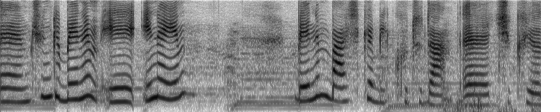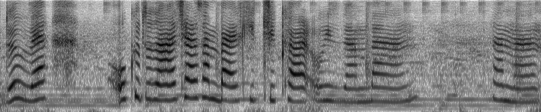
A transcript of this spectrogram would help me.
Ee, çünkü benim e, ineğim benim başka bir kutudan e, çıkıyordu ve o kutudan açarsam belki çıkar. O yüzden ben hemen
